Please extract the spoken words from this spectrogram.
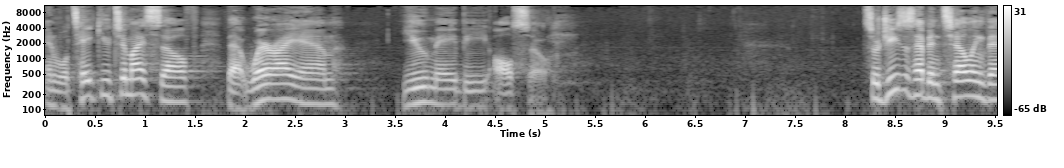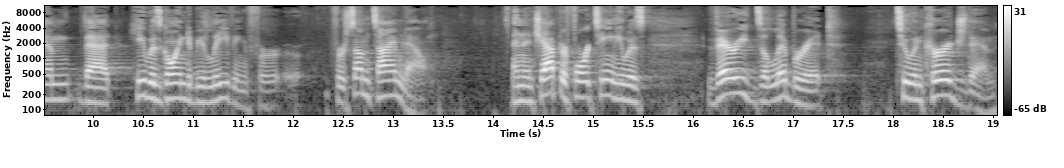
and will take you to myself, that where I am, you may be also. So Jesus had been telling them that he was going to be leaving for, for some time now. And in chapter 14, he was very deliberate to encourage them.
